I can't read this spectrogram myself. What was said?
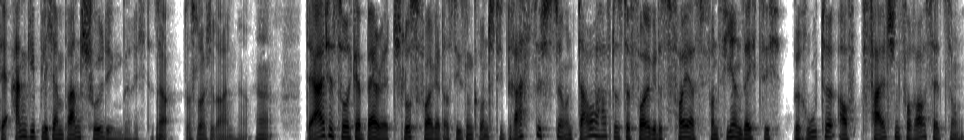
der angeblich am Brand Schuldigen berichtet. Ja, das leuchtet ein. Ja. ja. Der alte Historiker Barrett schlussfolgert aus diesem Grund, die drastischste und dauerhafteste Folge des Feuers von 64 beruhte auf falschen Voraussetzungen.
